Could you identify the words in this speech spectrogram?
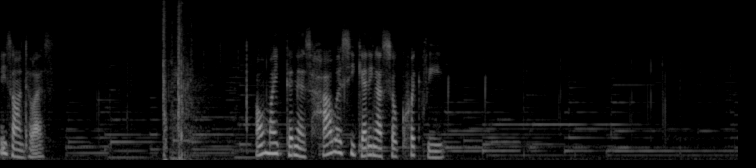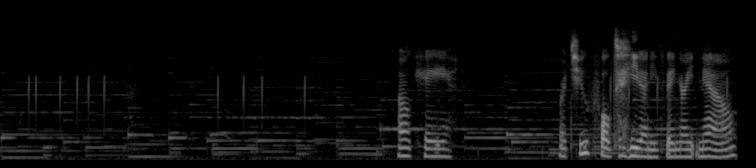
He's on to us. Oh my goodness, how is he getting us so quickly? Okay. We're too full to eat anything right now.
